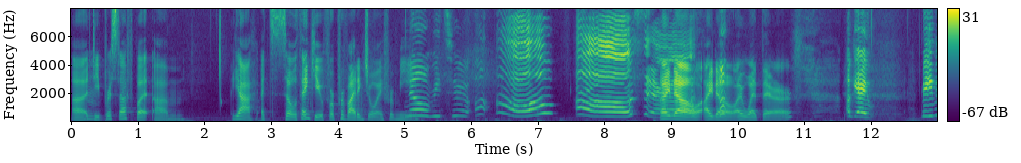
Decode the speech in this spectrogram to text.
uh Hmm. deeper stuff but um yeah, it's so thank you for providing joy for me. No, me too. Oh, oh, Sara. I know, I know. I went there. Okay, maybe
